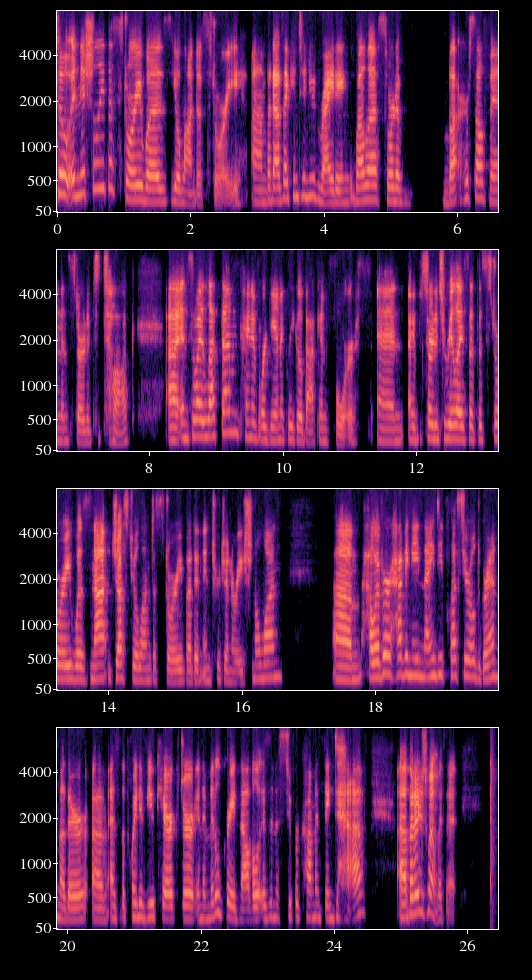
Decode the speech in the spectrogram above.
So initially, the story was Yolanda's story. Um, but as I continued writing, Wela sort of butt herself in and started to talk. Uh, and so I let them kind of organically go back and forth. And I started to realize that the story was not just Yolanda's story, but an intergenerational one. Um, however, having a 90 plus year old grandmother um, as the point of view character in a middle grade novel isn't a super common thing to have. Uh, but I just went with it.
